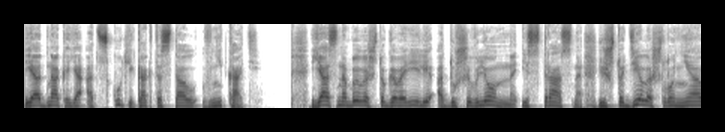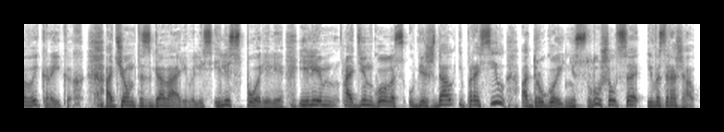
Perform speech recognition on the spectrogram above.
И однако я от скуки как-то стал вникать. Ясно было, что говорили одушевленно и страстно, и что дело шло не о выкройках, о чем-то сговаривались или спорили, или один голос убеждал и просил, а другой не слушался и возражал.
